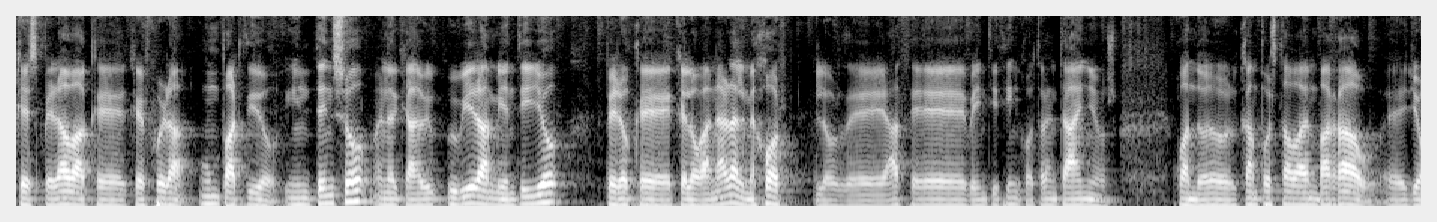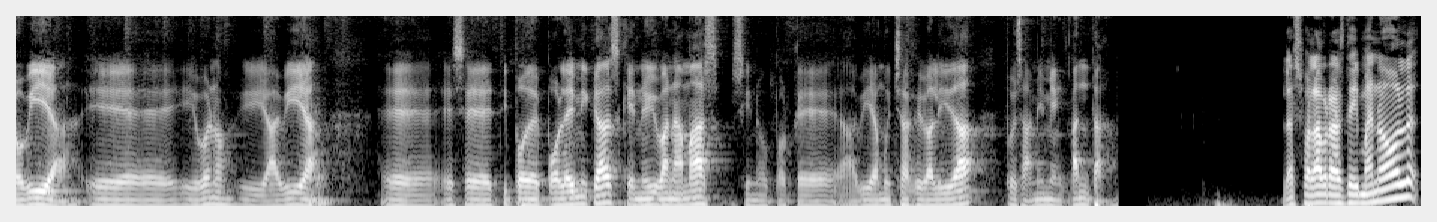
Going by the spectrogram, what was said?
que esperaba que, que, fuera un partido intenso, en el que hubiera ambientillo, pero que, que lo ganara el mejor. Los de hace 25 o 30 años, cuando el campo estaba embarrado, eh, llovía y bueno, y había eh, ese tipo de polémicas que no iban a más, sino porque había mucha rivalidad, pues a mí me encanta. las palabras de Imanol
